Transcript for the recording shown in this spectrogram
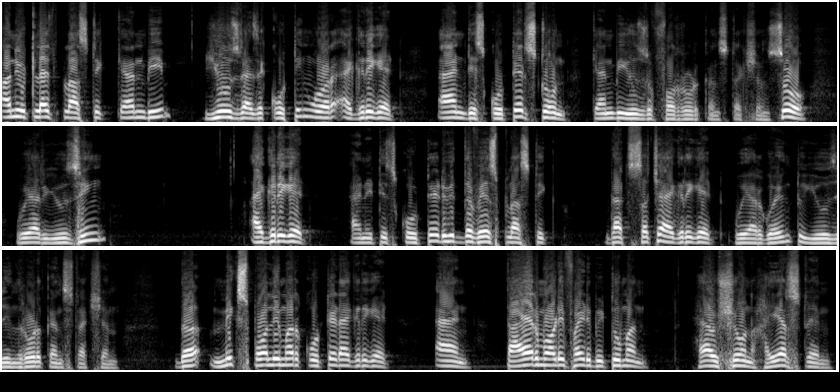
unutilise plastic can be used as a coating or aggregate and this coated stone can be used for road construction so we are using aggregate and it is coated with the waste plastic that such aggregate we are going to use in road construction. The mixed polymer coated aggregate and tire modified bitumen have shown higher strength.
